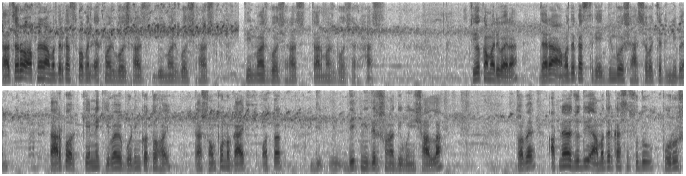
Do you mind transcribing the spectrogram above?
তাছাড়াও আপনারা আমাদের কাছে পাবেন এক মাস বয়স হাঁস, দুই মাস বয়সের হাঁস, তিন মাস বয়সের হাঁস, চার মাস বয়সের হাঁস। প্রিয় কামারি ভাইরা, যারা আমাদের কাছ থেকে একদিন বয়সে হাঁসা বাচ্চাটি নেবেন, তারপর কেমনি কীভাবে বোর্ডিং করতে হয়, তার সম্পূর্ণ গাইড অর্থাৎ দিক নির্দেশনা দিব ইনশাআল্লাহ। তবে আপনারা যদি আমাদের কাছে শুধু পুরুষ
